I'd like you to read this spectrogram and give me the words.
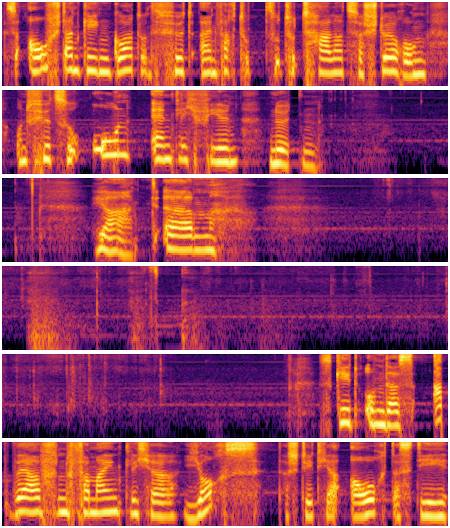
Es ist Aufstand gegen Gott und es führt einfach zu, zu totaler Zerstörung und führt zu unendlich vielen Nöten. Ja, ähm, Es geht um das Abwerfen vermeintlicher Jochs. Da steht ja auch, dass die,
